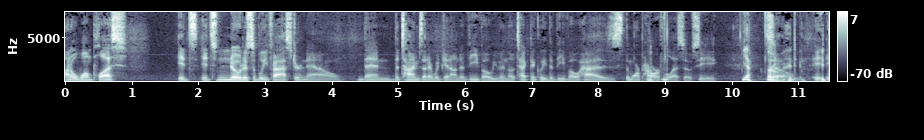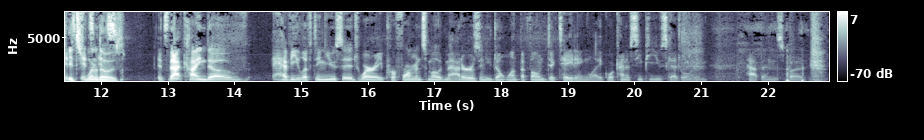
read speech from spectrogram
on a OnePlus, it's it's noticeably faster now than the times that I would get onto Vivo, even though technically the Vivo has the more powerful SoC. Yeah, no, So it, it- it, it's, one of those. It's that kind of heavy lifting usage where a performance mode matters, and you don't want the phone dictating like what kind of CPU scheduling happens. But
